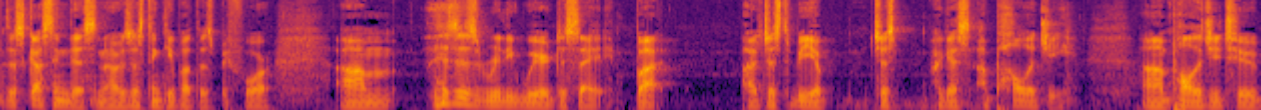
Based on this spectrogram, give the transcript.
discussing this, and I was just thinking about this before. Um, this is really weird to say, but uh, just to be a just I guess apology, um, apology to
